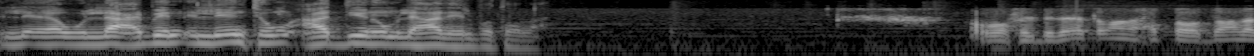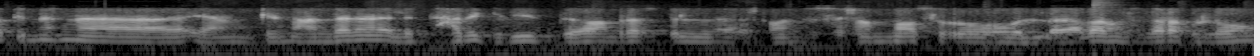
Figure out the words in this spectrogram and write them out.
اللي أو اللاعبين اللي أنتم عادينهم لهذه البطولة. هو في البداية طبعا أحب أوضح لك إن إحنا يعني يمكن عندنا الاتحاد الجديد طبعا برئاسه الباشمهندس هشام ناصر والاعضاء الاداره كلهم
